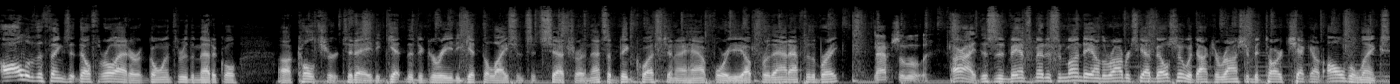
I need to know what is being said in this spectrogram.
all of the things that they'll throw at her going through the medical uh, culture today to get the degree, to get the license, etc. And that's a big question I have for you. Up for that after the break? Absolutely. All right. This is Advanced Medicine Monday on the Robert Scott Bell Show with Dr. Rashid Buttar. Check out all the links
